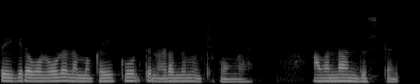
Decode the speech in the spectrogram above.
செய்கிறவனோட நம்ம கை கோர்த்து நடந்தோன்னு வச்சுக்கோங்க. அவன்தான் துஷ்டன்.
